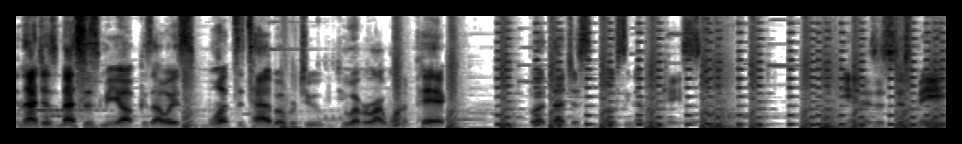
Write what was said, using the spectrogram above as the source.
And that just messes me up because I always want to tab over to whoever I want to pick, but that just mostly never the case. And is this just me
